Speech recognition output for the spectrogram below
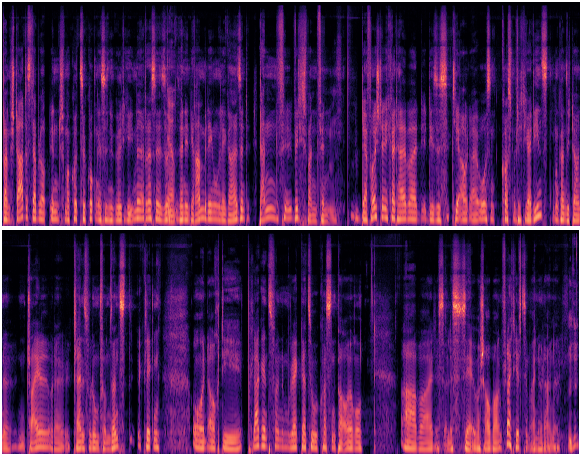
beim Start des Double Opt-in schon mal kurz zu gucken, ist es eine gültige E-Mail-Adresse? So, ja. Wenn die Rahmenbedingungen legal sind, dann würde ich es spannend finden. Der Vollständigkeit halber, dieses ClearOut.io ist ein kostenpflichtiger Dienst. Man kann sich da eine, ein Trial oder ein kleines Volumen für umsonst klicken. Und auch die Plugins von dem Greg dazu kosten ein paar Euro. Aber das ist alles sehr überschaubar und vielleicht hilft es dem einen oder anderen. Mhm.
